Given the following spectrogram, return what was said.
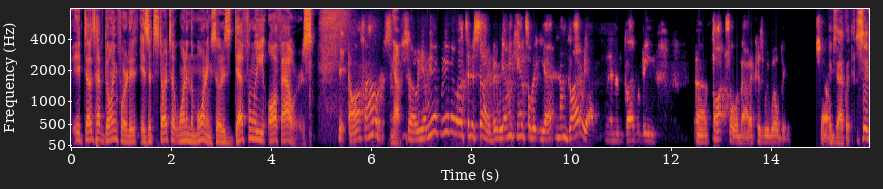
it does have going for it is it starts at one in the morning, so it is definitely off hours. Off hours. Yeah. So yeah, we have we have a lot to decide, but we haven't canceled it yet, and I'm glad we haven't, and I'm glad we're being uh, thoughtful about it because we will be. So exactly. So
